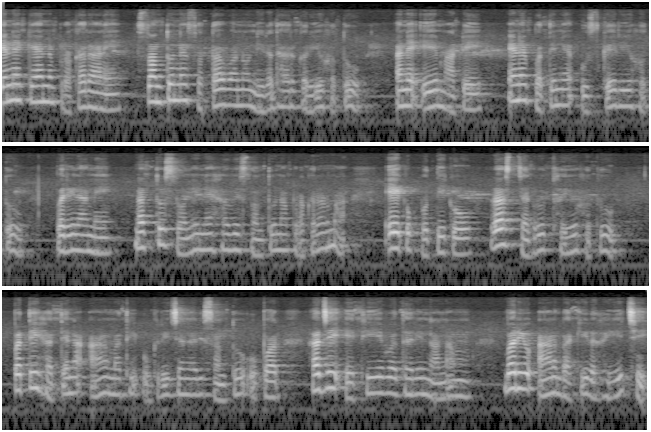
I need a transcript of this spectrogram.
એને કેન પ્રકારાણે સંતુને સતાવવાનો નિર્ધાર કર્યો હતો અને એ માટે એણે પતિને ઉશ્કેર્યો હતો. પરિણામે નથુ સોનીને હવે સંતુના પ્રકરણમાં એક પોતીકો રસ જાગૃત થયું હતું. પતિ હત્યાના આણમાંથી ઉઘરી જનારી સંતો ઉપર હજી એથી વધારે નાના ભર્યું આણ બાકી રહે છે.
